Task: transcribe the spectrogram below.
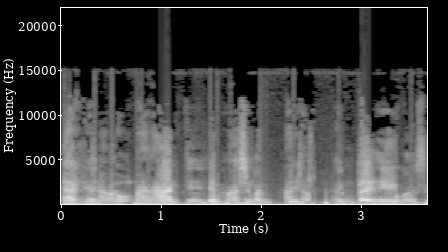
la que hay más un peligro más.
